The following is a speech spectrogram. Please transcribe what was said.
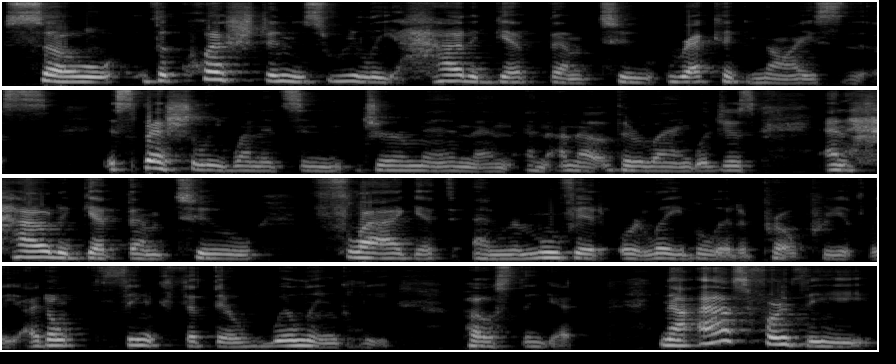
So the question is really how to get them to recognize this. Especially when it's in German and, and, and other languages, and how to get them to flag it and remove it or label it appropriately. I don't think that they're willingly posting it. Now, as for the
